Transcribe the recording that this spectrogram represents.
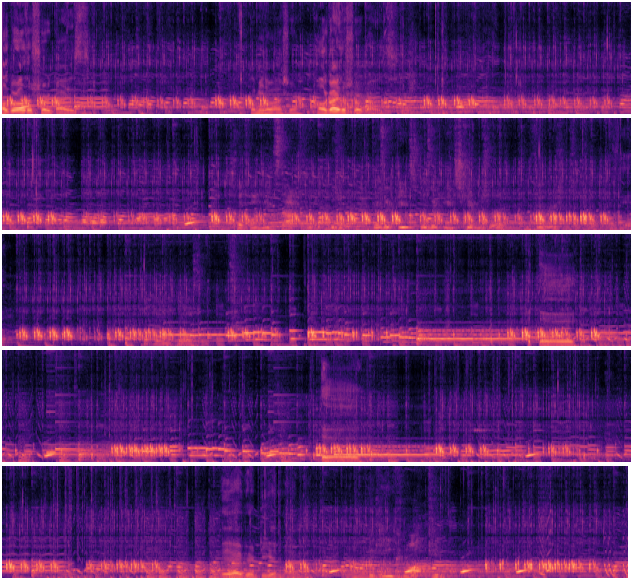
Tall girl the short guys? Let me know, Asher. Tall guys or short guys? co-fund the exact for that. How did you get, there's like eight, there's like HT underscore configurations or. Uh-oh, I lost it. Can not, can,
